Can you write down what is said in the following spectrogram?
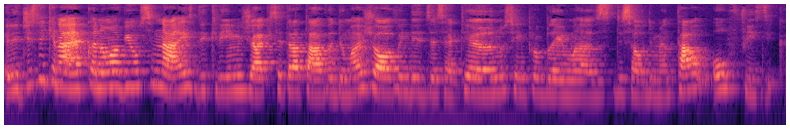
Ele disse que na época não haviam sinais de crime, já que se tratava de uma jovem de 17 anos sem problemas de saúde mental ou física.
